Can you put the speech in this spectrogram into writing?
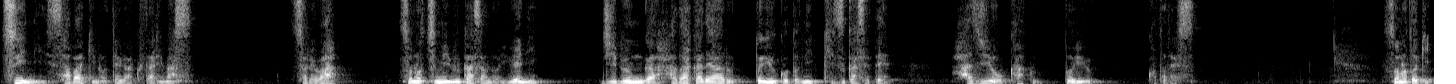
ついに裁きの手が下ります。それはその罪深さのゆえに自分が裸であるということに気づかせて恥をかくということです。その時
